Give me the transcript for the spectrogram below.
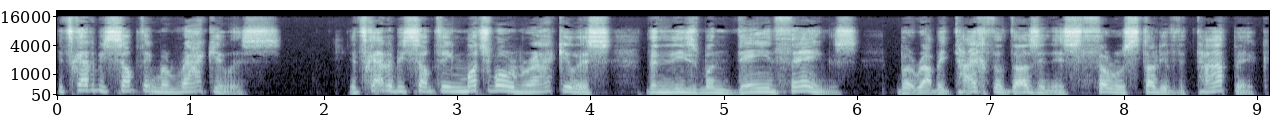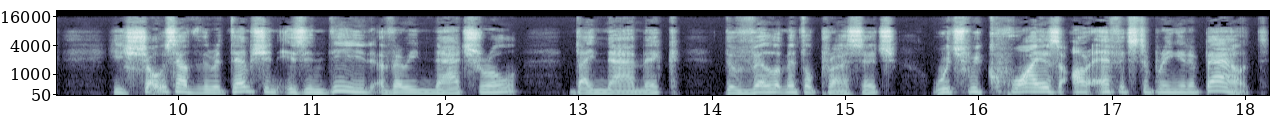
It's got to be something miraculous. It's got to be something much more miraculous than these mundane things. But Rabbi Teichtel does in his thorough study of the topic, he shows how the redemption is indeed a very natural, dynamic, developmental process which requires our efforts to bring it about.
